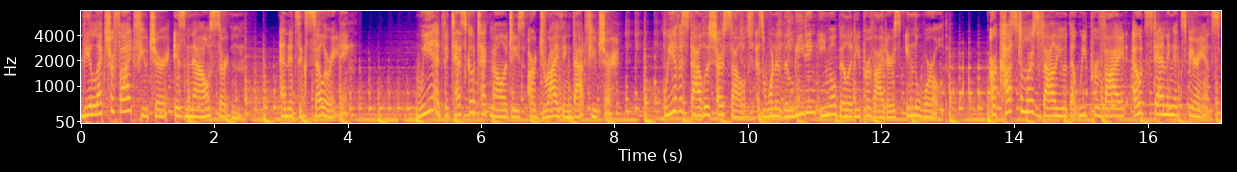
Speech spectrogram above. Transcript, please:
The electrified future is now certain, and it's accelerating. We at Vitesco Technologies are driving that future. We have established ourselves as one of the leading e mobility providers in the world. Our customers value that we provide outstanding experience,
